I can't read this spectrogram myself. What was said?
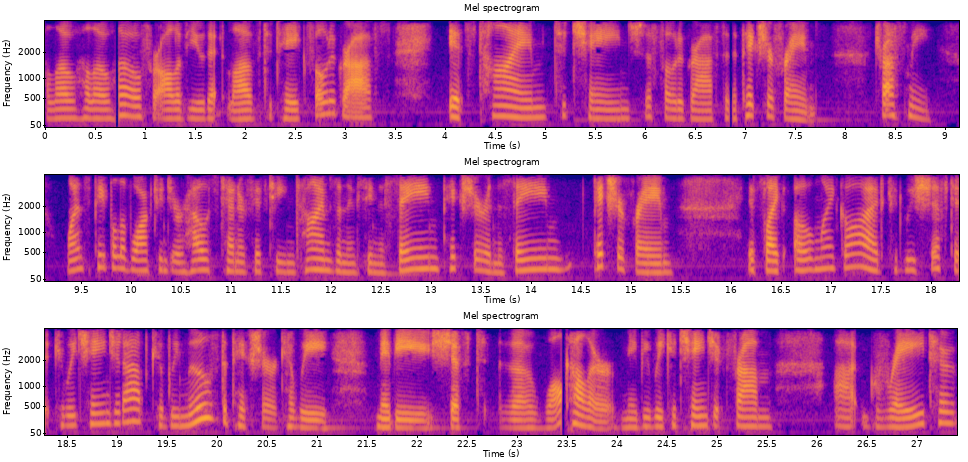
Hello, hello, hello for all of you that love to take photographs. It's time to change the photographs in the picture frames. Trust me, once people have walked into your house 10 or 15 times and they've seen the same picture in the same picture frame, it's like, oh my God, could we shift it? Could we change it up? Could we move the picture? Could we maybe shift the wall color? Maybe we could change it from uh, gray to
